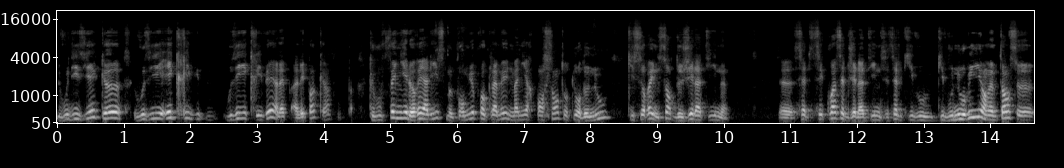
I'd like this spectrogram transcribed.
vous disiez que vous y écrivez, vous y écrivez à l'époque hein, que vous feigniez le réalisme pour mieux proclamer une manière pensante autour de nous qui serait une sorte de gélatine. Euh, c'est quoi cette gélatine? C'est celle qui vous, qui vous nourrit en même temps, ce,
